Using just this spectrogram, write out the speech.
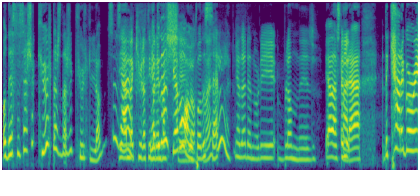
Og det syns jeg er så kult. Det er så, det er så kult lagd, syns jeg. Ja, men det er kult at de Jeg bare kunne ønske jeg var med på det selv. Ja, det er den hvor de blander Ja, det er sånn herre The category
